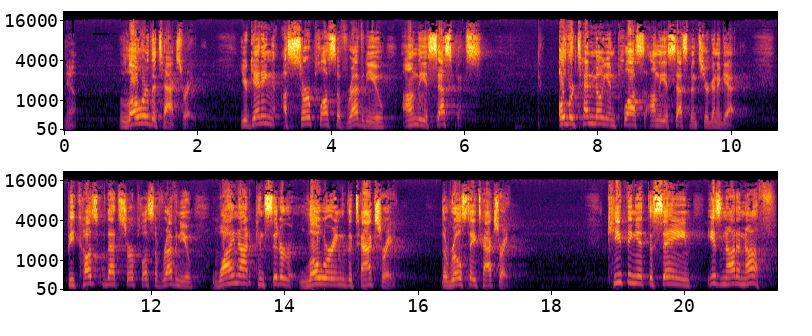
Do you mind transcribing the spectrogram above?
Yeah. Lower the tax rate. You're getting a surplus of revenue on the assessments. Over 10 million plus on the assessments you're going to get. Because of that surplus of revenue, why not consider lowering the tax rate, the real estate tax rate? Keeping it the same is not enough.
